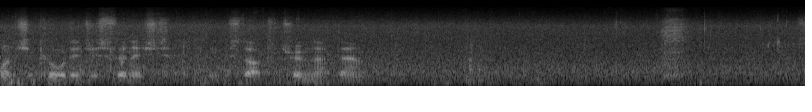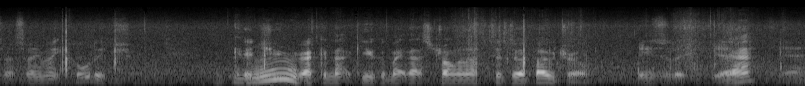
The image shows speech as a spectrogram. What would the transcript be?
Once your cordage is finished, you can start to trim that down. So that's how you make cordage. Could you mm. reckon that you could make that strong enough to do a bow drill? Easily. Yeah? Yeah.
